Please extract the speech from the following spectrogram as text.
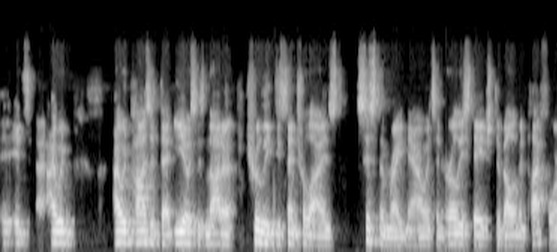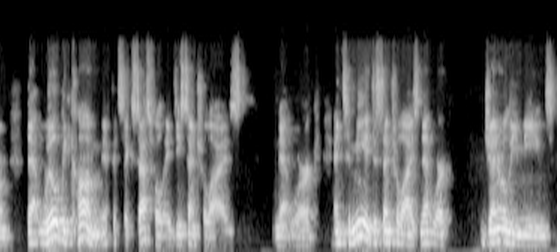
It's I would I would posit that EOS is not a truly decentralized system right now. It's an early stage development platform that will become, if it's successful, a decentralized network. And to me, a decentralized network generally means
